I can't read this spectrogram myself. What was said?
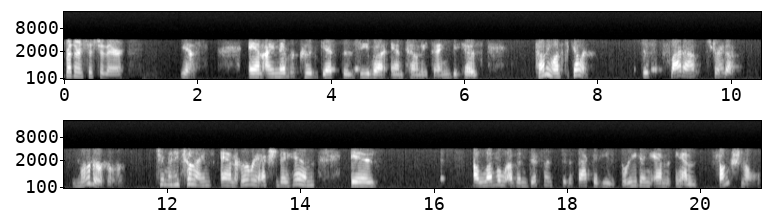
brother and sister there. yes. And I never could get the Ziva and Tony thing because Tony wants to kill her. Just flat out, straight up, murder her too many times and her reaction to him is a level of indifference to the fact that he's breathing and and functional,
